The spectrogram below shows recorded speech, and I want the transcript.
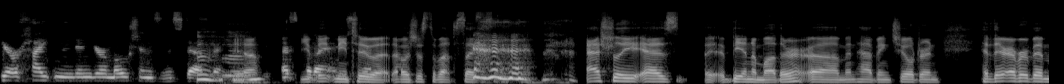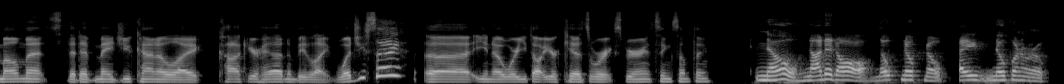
You're heightened in your emotions and stuff. and Mhm. Yeah. You beat me to it. I was just about to say. the. Ashley, as uh, being a mother um, and having children, have there ever been moments that have made you kind of like cock your head and be like, "What'd you say?" Uh, you know, where you thought your kids were experiencing something? No, not at all. Nope, nope, nope. I nope on a rope.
